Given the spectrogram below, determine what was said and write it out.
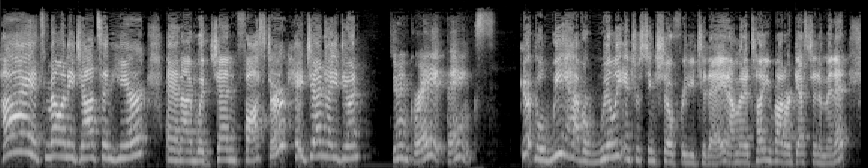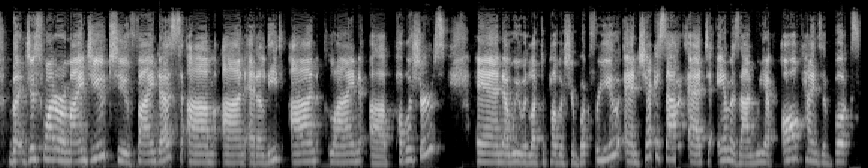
Hi, it's Melanie Johnson here, and I'm with Jen Foster. Hey, Jen, how you doing? Doing great, thanks. Good. Well, we have a really interesting show for you today, and I'm going to tell you about our guest in a minute. But just want to remind you to find us um, on at Elite Online uh, Publishers, and uh, we would love to publish your book for you. And check us out at Amazon. We have all kinds of books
